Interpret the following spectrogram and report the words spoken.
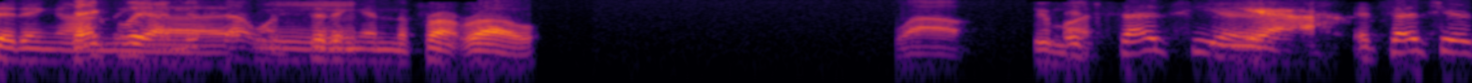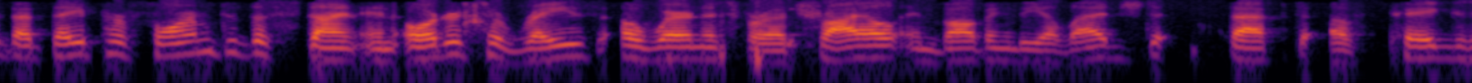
sitting on Thankfully, the I missed uh, that one. sitting in the front row. Wow. Too much. It says here Yeah. it says here that they performed the stunt in order to raise awareness for a trial involving the alleged theft of pigs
